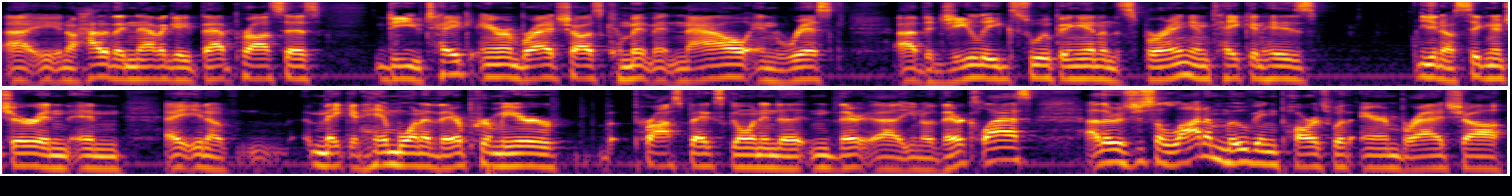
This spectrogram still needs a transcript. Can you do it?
uh, you know how do they navigate that process? Do you take Aaron Bradshaw's commitment now and risk uh, the G League swooping in in the spring and taking his you know signature and and uh, you know making him one of their premier prospects going into their uh, you know their class. Uh, just a lot of moving parts with Aaron Bradshaw,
